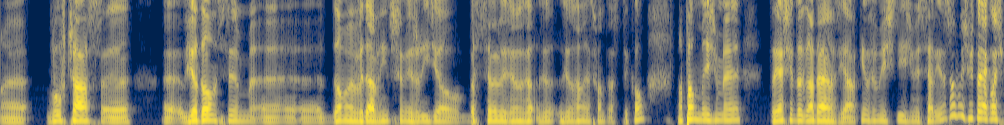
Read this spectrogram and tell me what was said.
e, wówczas E, wiodącym domem wydawniczym, jeżeli idzie o bestsellery związane z fantastyką, no to myśmy, to ja się dogadałem z Jarkiem, wymyśliliśmy serię. Zresztą myśmy to jakoś,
